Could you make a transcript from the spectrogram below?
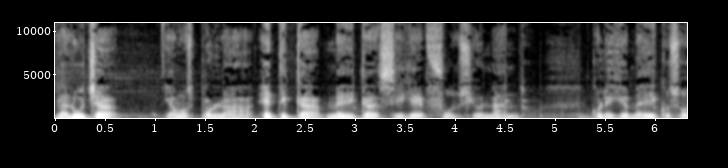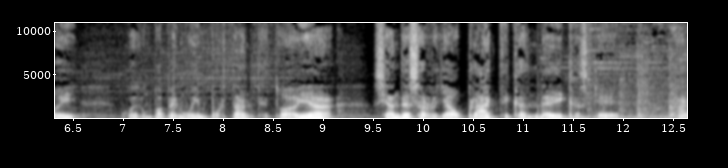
la lucha digamos, por la ética médica sigue funcionando. El Colegio de Médicos hoy juega un papel muy importante. Todavía se han desarrollado prácticas médicas que han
